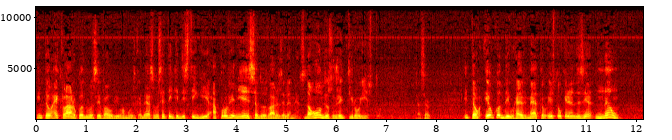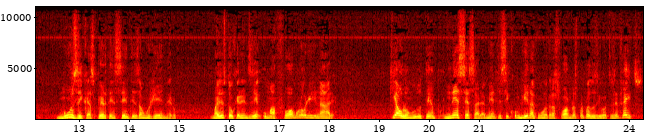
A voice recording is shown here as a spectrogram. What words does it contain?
Então, é claro, quando você vai ouvir uma música dessa, você tem que distinguir a proveniência dos vários elementos. Da onde o sujeito tirou isto? Tá certo? Então, eu quando digo heavy metal, eu estou querendo dizer não músicas pertencentes a um gênero, mas estou querendo dizer uma fórmula originária, que ao longo do tempo necessariamente se combina com outras fórmulas para produzir outros efeitos.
